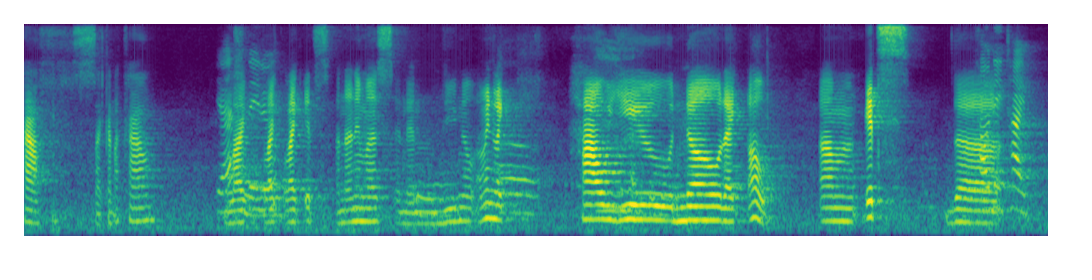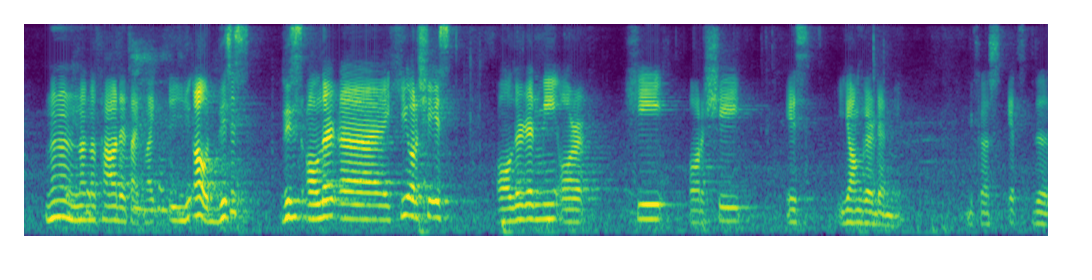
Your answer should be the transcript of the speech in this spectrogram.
have second account, Yes, like they do. like like it's anonymous, and then do you know? I mean, like how you know like oh, um, it's the How they type. no, no, no, not, not how they type. Like, you, oh, this is this is older. Uh, he or she is older than me, or he or she is younger than me, because it's the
